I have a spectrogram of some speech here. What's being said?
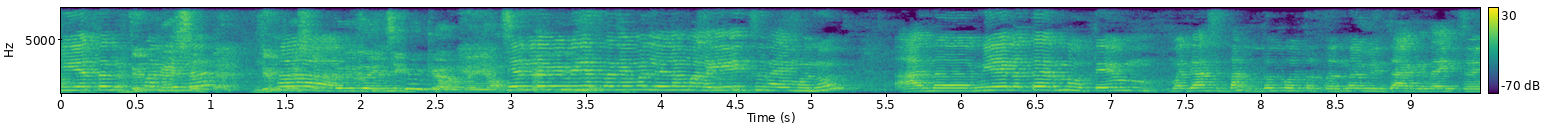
मी येतानाच डिप्रेशन म्हणलेलं. मध्ये जायची काही कारण नाही असं त्यांना काही मी नाही. येताना म्हणलेलं मला यायचं नाही म्हणून. आणि मी यायला तयार नव्हते. म्हणजे असं धाकधूक होत होतं नवीन जागे जायचंय.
